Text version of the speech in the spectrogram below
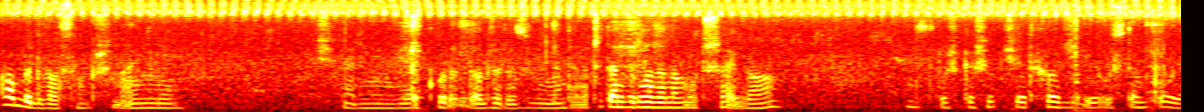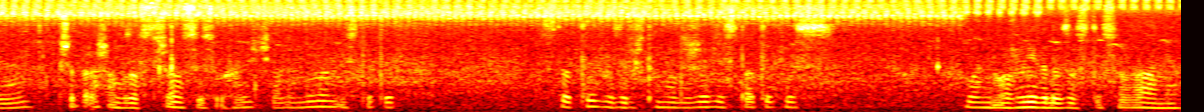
Obydwa są przynajmniej w średnim wieku, dobrze rozwinięte. Znaczy ten wygląda na młodszego, więc troszkę szybciej odchodzi i ustępuje. Przepraszam za wstrząsy, słuchajcie, ale nie mam niestety statywu. Zresztą na drzewie statyw jest chyba niemożliwy do zastosowania.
